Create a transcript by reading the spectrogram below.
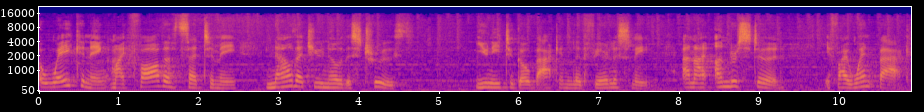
awakening, my father said to me, Now that you know this truth, you need to go back and live fearlessly. And I understood if I went back,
